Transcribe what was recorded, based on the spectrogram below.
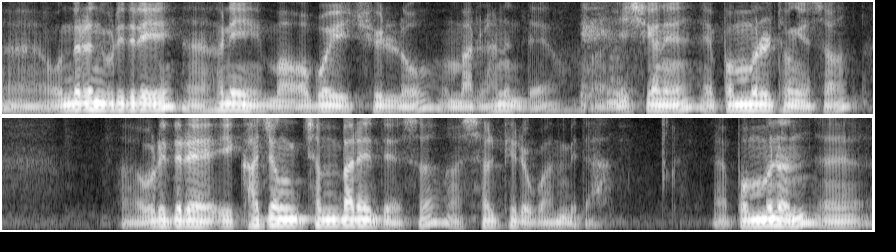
어, 오늘은 우리들이 흔히 뭐 어버이 주일로 말을 하는데요. 어, 이 시간에 본문을 통해서 어, 우리들의 이 가정 전반에 대해서 살피려고 합니다. 어, 본문은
